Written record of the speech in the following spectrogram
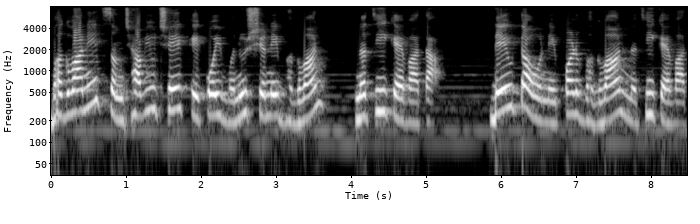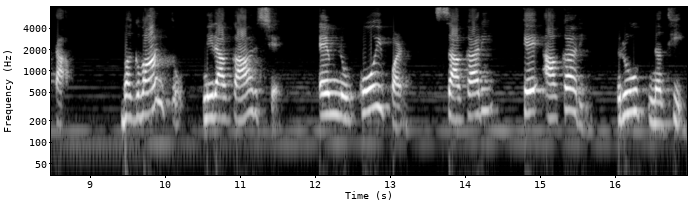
ભગવાને જ સમજાવ્યું છે કે કોઈ મનુષ્યને ભગવાન નથી કહેવાતા. દેવતાઓને પણ ભગવાન નથી કહેવાતા. ભગવાન તો નિરાકાર છે. એમનું કોઈ પણ સાકારી કે આકારી રૂપ નથી.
